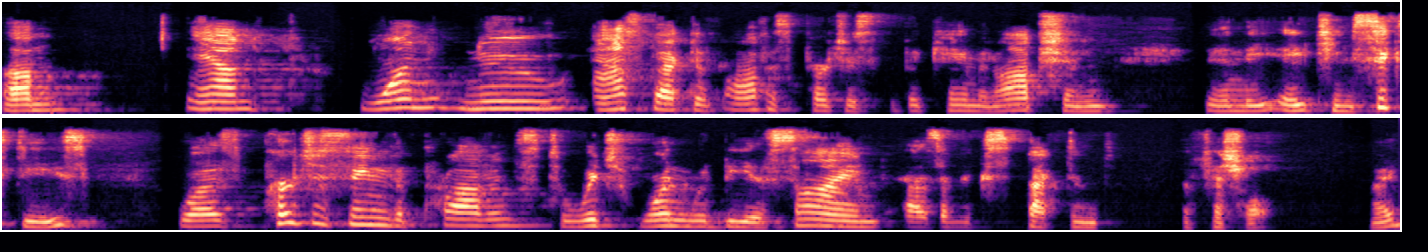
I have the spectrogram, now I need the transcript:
um, and one new aspect of office purchase that became an option in the 1860s was purchasing the province to which one would be assigned as an expectant official, right?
